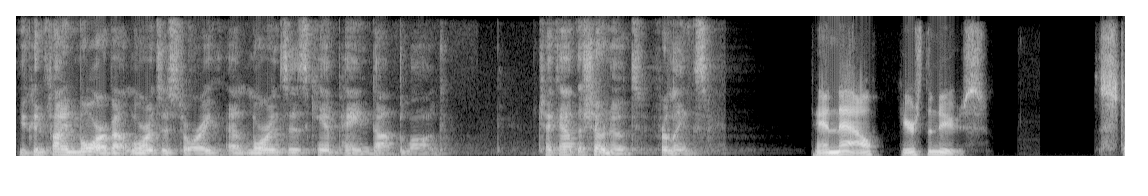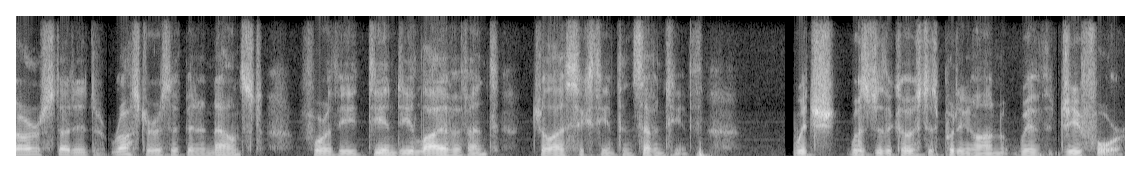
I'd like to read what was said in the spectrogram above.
You can find more about Lawrence's story at lawrencescampaign.blog. Check out the show notes for links. And now, here's the news. Star-studded rosters have been announced for the D&D Live event, July 16th and 17th, which Wizards of the Coast is putting on with G4.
